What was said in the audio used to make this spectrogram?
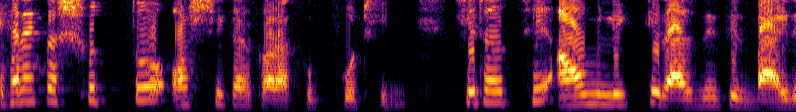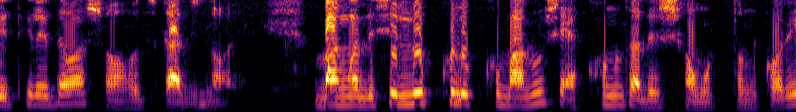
এখানে একটা সত্য অস্বীকার করা খুব কঠিন। সেটা হচ্ছে আওয়ামী লীগকে রাজনীতির বাইরে ঠেলে দেওয়া সহজ কাজ নয়। বাংলাদেশের লক্ষ লক্ষ মানুষ এখনও তাদের সমর্থন করে,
